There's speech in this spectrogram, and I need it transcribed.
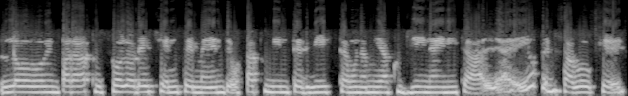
l'ho, imparato solo recentemente, ho fatto un'intervista a una mia cugina in Italia e io pensavo che,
